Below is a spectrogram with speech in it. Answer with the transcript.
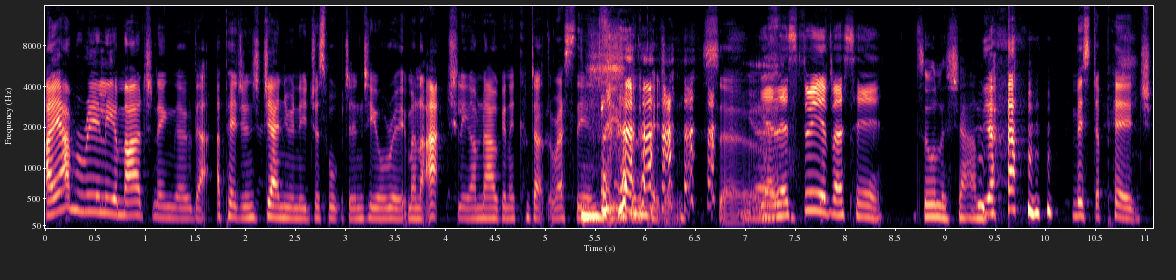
I am really imagining though that a pigeon's genuinely just walked into your room, and actually, I'm now going to conduct the rest of the interview with a pigeon. So, Yeah, there's three of us here. It's all a sham. Yeah. Mr. Pidge.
